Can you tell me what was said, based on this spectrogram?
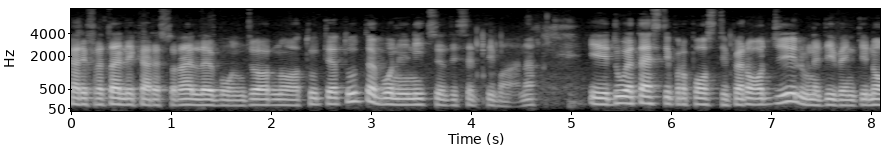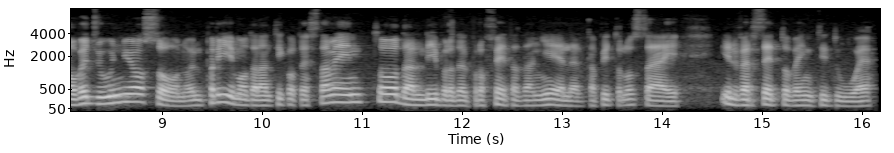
Cari fratelli e care sorelle, buongiorno a tutti e a tutte, buon inizio di settimana. I due testi proposti per oggi, lunedì 29 giugno, sono il primo dall'Antico Testamento, dal libro del profeta Daniele, al capitolo 6, il versetto 22.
